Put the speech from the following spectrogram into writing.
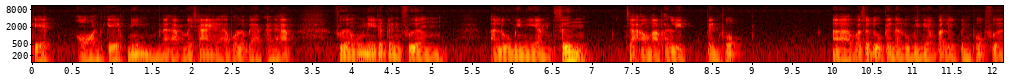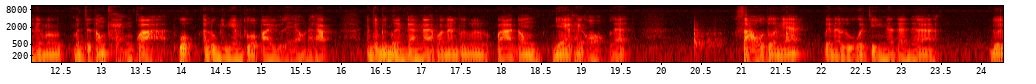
เกรดอ่อนเกรดนิ่มนะครับ ไม่ใช่นะครับคนละแบบกันนะครับ เฟืองพวกนี้จะเป็นเฟืองอลูมิเนียมซึ่งจะเอามาผลิตเป็นพวกวัสดุเป็นอลูมิเนียมผลิตเป็นพวกเฟืองเนี่ยมันจะต้องแข็งกว่าพวกอลูมิเนียมทั่วไปอยู่แล้วนะครับ มันจะไม่เหมือนกันนะ เพราะนั้นเพื่อนปลาต้องแยกให้ออกและ เสาตัวเนี้ย เป็นอลูก็จริงนะแต่ถ้าด้วย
